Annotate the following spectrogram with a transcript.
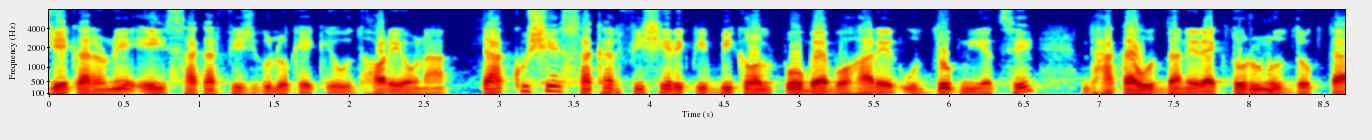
যে কারণে এই সাকার ফিশগুলোকে কেউ ধরেও না। চাক্ষুষে সাকার ফিশের একটি বিকল্প ব্যবহারের উদ্যোগ নিয়েছে ঢাকা উদ্যানের এক তরুণ উদ্যোক্তা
